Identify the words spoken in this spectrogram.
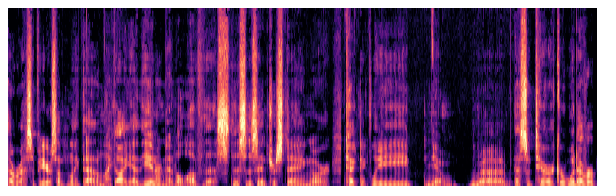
a recipe or something like that. I'm like, oh yeah, the internet will love this. This is interesting, or technically, you know, uh, esoteric or whatever.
